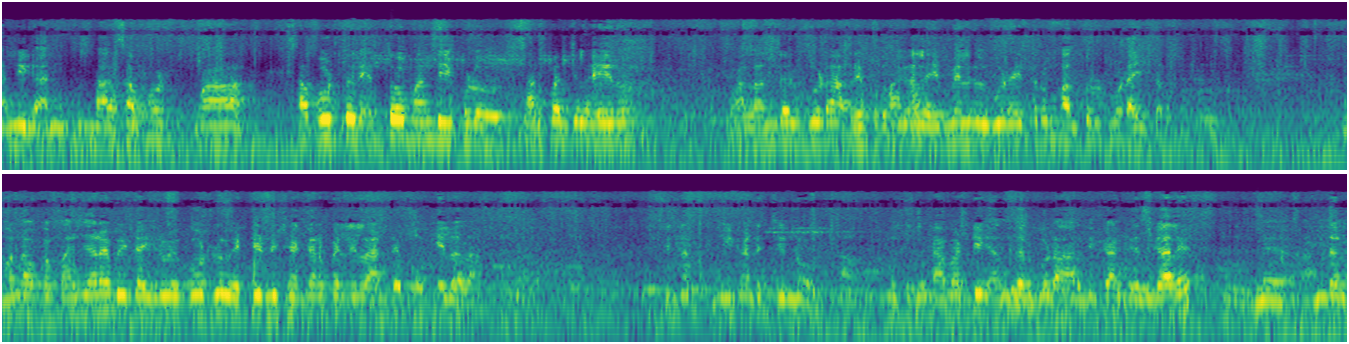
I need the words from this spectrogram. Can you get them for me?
అన్ని కానీ. నా సపోర్ట్ మా సపోర్ట్తో ఎంతో మంది ఇప్పుడు సర్పంచ్లు అయ్యారు. వాళ్ళందరూ కూడా రేపు పొద్దుగాల ఎమ్మెల్యేలు కూడా అవుతారు మంత్రులు కూడా అవుతారు. మొన్న ఒక పంజారా బిడ్డ ఇరవై కోట్లు పెట్టిండు శంకరపల్లిలో అంటే మోకీలలా చిన్న మీకంటే చిన్న కాబట్టి అందరు కూడా ఆర్థికంగా ఎదగాలి. అందరు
